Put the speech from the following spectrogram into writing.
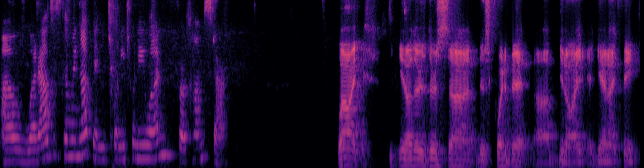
Uh, what else is coming up in 2021 for Comstar? Well, I, you know, there, there's uh, there's quite a bit. Um, you know, I, again, I think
